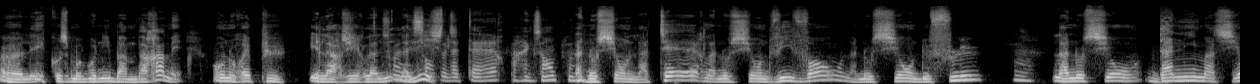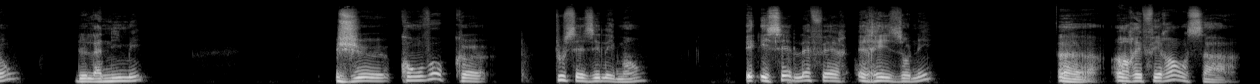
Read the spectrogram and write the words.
euh, les cosmogonies Bambara, mais on aurait pu élargir la, la, la liste. de la Terre, par exemple. La notion de la Terre, la notion de vivant, la notion de flux, hmm. la notion d'animation, de l'animer. Je convoque tous ces éléments et essaie de les faire résonner euh, en référence à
